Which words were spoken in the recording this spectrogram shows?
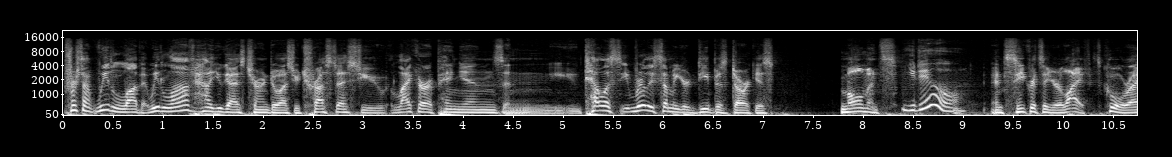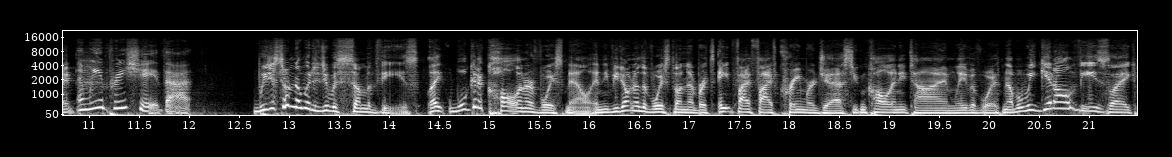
first off, we love it. We love how you guys turn to us. You trust us. You like our opinions, and you tell us really some of your deepest, darkest moments You do. and secrets of your life. It's cool, right? And we appreciate that. We just don't know what to do with some of these. Like, we'll get a call on our voicemail. And if you don't know the voicemail number, it's 855 Kramer Jess. You can call anytime, leave a voicemail. But we get all these, like,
